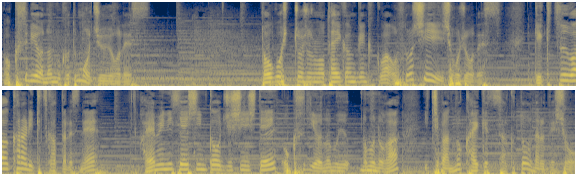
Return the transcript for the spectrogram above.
お薬を飲むことも重要です。統合失調症の体感幻覚は恐ろしい症状です。激痛はかなりきつかったですね。早めに精神科を受診してお薬を飲む飲むのが一番の解決策となるでしょう。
